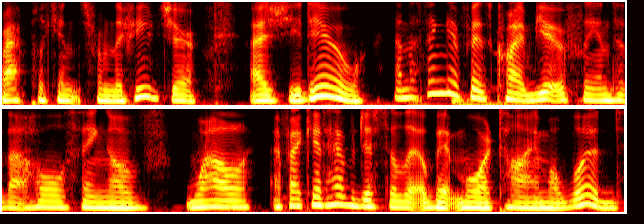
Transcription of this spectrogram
replicants from the future, as you do. And I think it fits quite beautifully into that whole thing of, well, if I could have just a little bit more time, I would.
